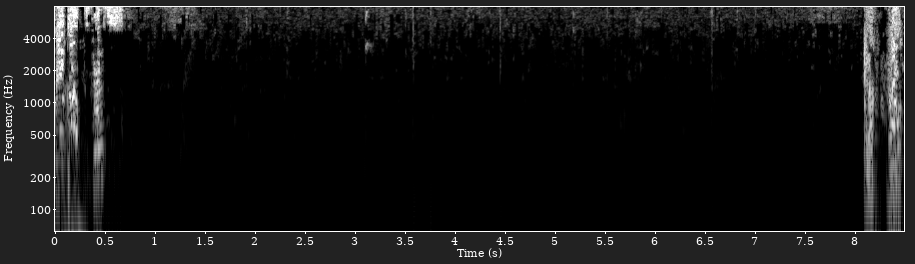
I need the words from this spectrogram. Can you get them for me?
any boxes? Look right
